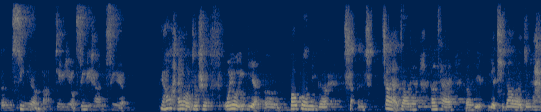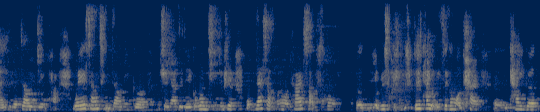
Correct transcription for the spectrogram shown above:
嗯信任吧，就是这种心理上的信任。然后还有就是，我有一点，嗯，包括那个上上雅教练刚才，嗯，也也提到了，就是孩子的教育这一块，我也想请教那个雪佳姐姐一个问题，就是我们家小朋友他小时候。呃，也不是小时候，就是他有一次跟我看，呃，看一个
